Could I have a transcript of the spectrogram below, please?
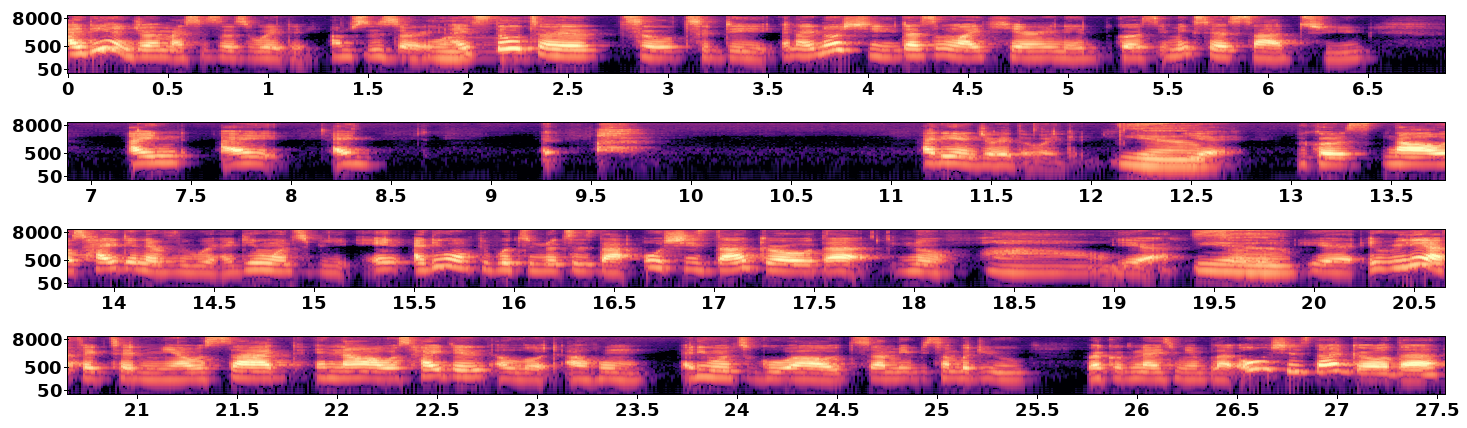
I didn't enjoy my sister's wedding. I'm so sorry. I still tell her till today, and I know she doesn't like hearing it because it makes her sad too. I I I I didn't enjoy the wedding. Yeah. Yeah, because now I was hiding everywhere. I didn't want to be in. I didn't want people to notice that. Oh, she's that girl. That no. Wow. Yeah. Yeah. So, yeah. It really affected me. I was sad, and now I was hiding a lot at home. I didn't want to go out. So maybe somebody will recognize me and be like, "Oh, she's that girl that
